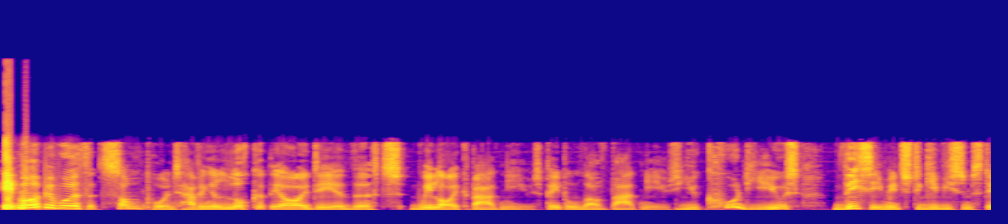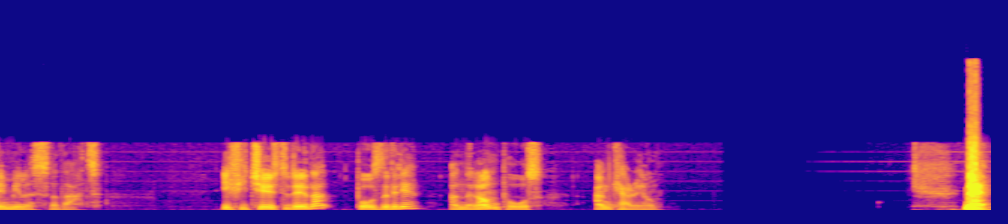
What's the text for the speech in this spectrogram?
It might be worth at some point having a look at the idea that we like bad news. People love bad news. You could use this image to give you some stimulus for that. If you choose to do that, pause the video and then unpause and carry on. Now,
